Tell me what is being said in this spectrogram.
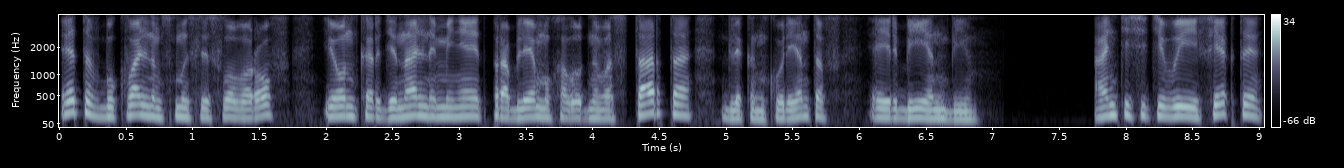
Это в буквальном смысле слова ров, и он кардинально меняет проблему холодного старта для конкурентов Airbnb. Антисетевые эффекты,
